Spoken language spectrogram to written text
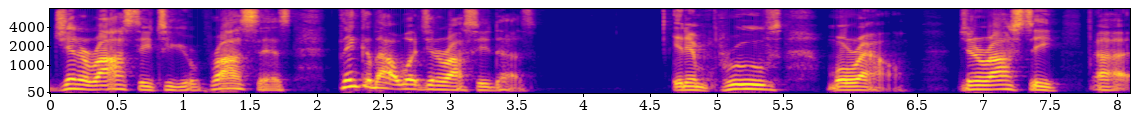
generosity to your process, think about what generosity does. It improves morale. Generosity uh,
